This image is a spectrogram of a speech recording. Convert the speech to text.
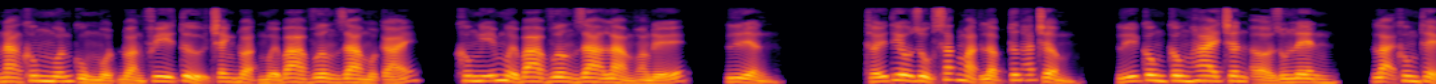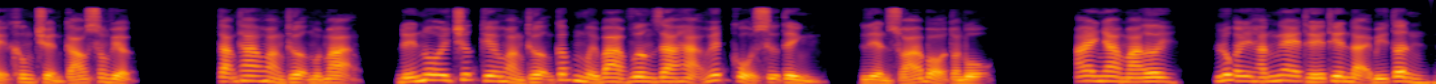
nàng không muốn cùng một đoàn phi tử tranh đoạt 13 vương ra một cái, không nghĩ 13 vương ra làm hoàng đế, liền. Thấy tiêu dục sắc mặt lập tức hát trầm, Lý Công Công hai chân ở run lên, lại không thể không chuyển cáo xong việc. Tạm tha hoàng thượng một mạng, đến nỗi trước kia hoàng thượng cấp 13 vương ra hạ huyết cổ sự tình, liền xóa bỏ toàn bộ. Ai nha mà ơi, lúc ấy hắn nghe thế thiên đại bí tân,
